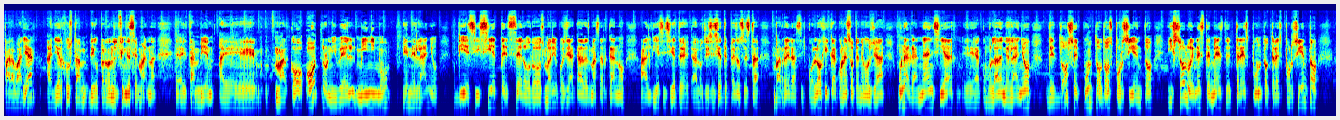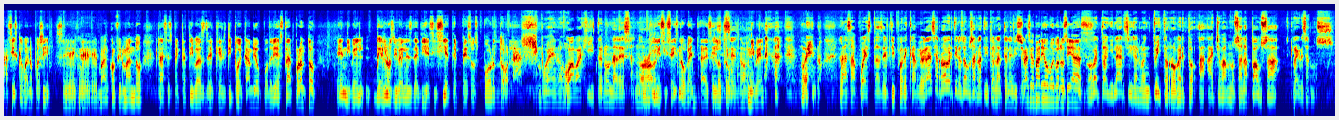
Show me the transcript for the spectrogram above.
para variar, ayer justamente, digo, perdón, el fin de semana eh, también eh, marcó otro nivel mínimo en el año 1702, Mario, pues ya cada vez más cercano al 17 a los 17 pesos esta barrera psicológica, con eso tenemos ya una ganancia eh, acumulada en el año de 12.2% y solo en este mes de 3.3%, así es que bueno, pues sí, se eh, van confirmando las expectativas de que el tipo de cambio podría estar pronto en nivel de en los niveles de 17 pesos por dólar. Bueno, o abajito en una de esas, ¿no, Robert? 16.90 es el otro nivel. bueno, las apuestas del tipo de cambio. Gracias, Robert, y nos vemos al ratito en la televisión. Gracias, Mario, muy buenos días. Roberto Aguilar, síganlo en Twitter, Roberto AH. Vámonos a la pausa, regresamos.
